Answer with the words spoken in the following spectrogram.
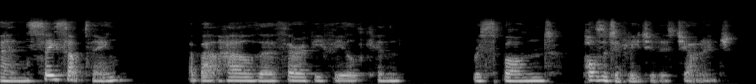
and say something about how the therapy field can respond positively to this challenge.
